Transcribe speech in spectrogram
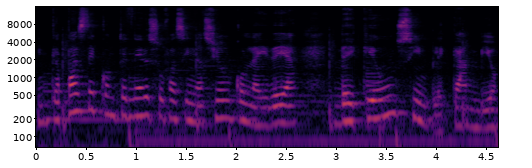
incapaz de contener su fascinación con la idea de que un simple cambio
